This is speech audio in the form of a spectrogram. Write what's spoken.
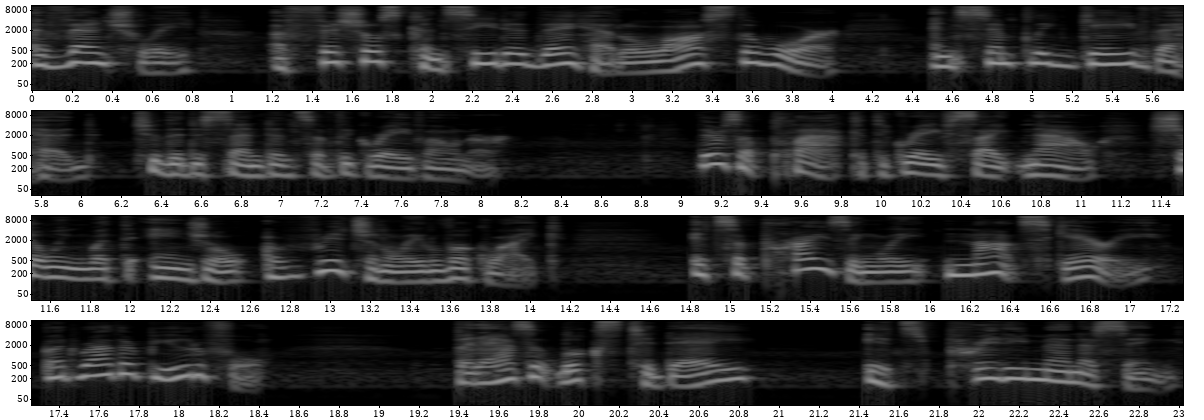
Eventually, officials conceded they had lost the war and simply gave the head to the descendants of the grave owner. There's a plaque at the grave site now showing what the angel originally looked like. It's surprisingly not scary, but rather beautiful. But as it looks today, it's pretty menacing.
